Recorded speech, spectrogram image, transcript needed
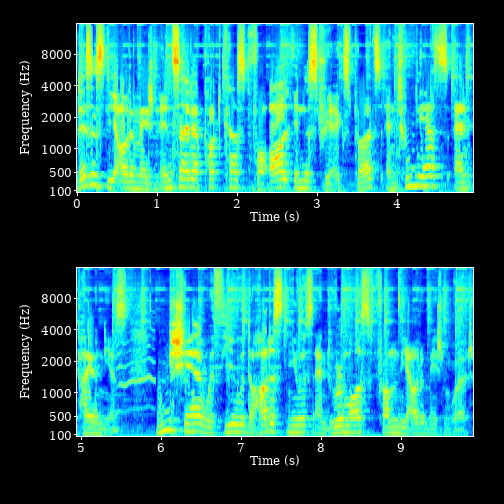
This is the Automation Insider podcast for all industry experts, enthusiasts, and pioneers. We share with you the hottest news and rumors from the automation world.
